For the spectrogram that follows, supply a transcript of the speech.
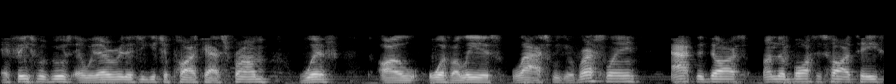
and Facebook groups, and whatever that you get your podcast from, with our with our latest last week of wrestling, After Darks, Under Boss's Hard Taste,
